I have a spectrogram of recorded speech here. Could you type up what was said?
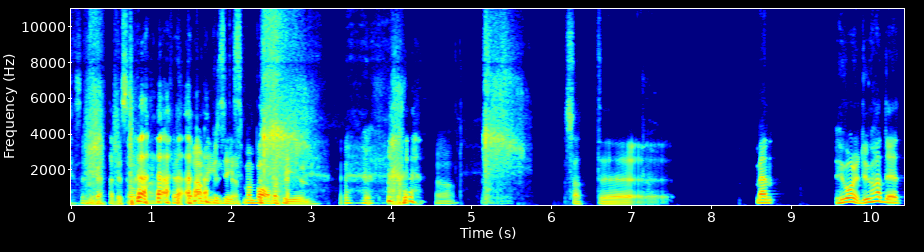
Sen tvättar till sommaren. Tvättar Ja, precis. Man badar till jul. Ja. Så att... eh, Men hur var det? Du hade ett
